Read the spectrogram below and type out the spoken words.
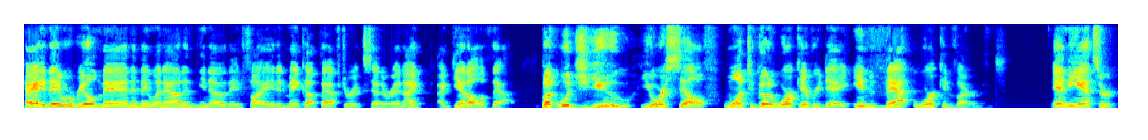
hey, they were real men and they went out and, you know, they'd fight and make up after, etc. And I, I get all of that. But would you yourself want to go to work every day in that work environment? And the answer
